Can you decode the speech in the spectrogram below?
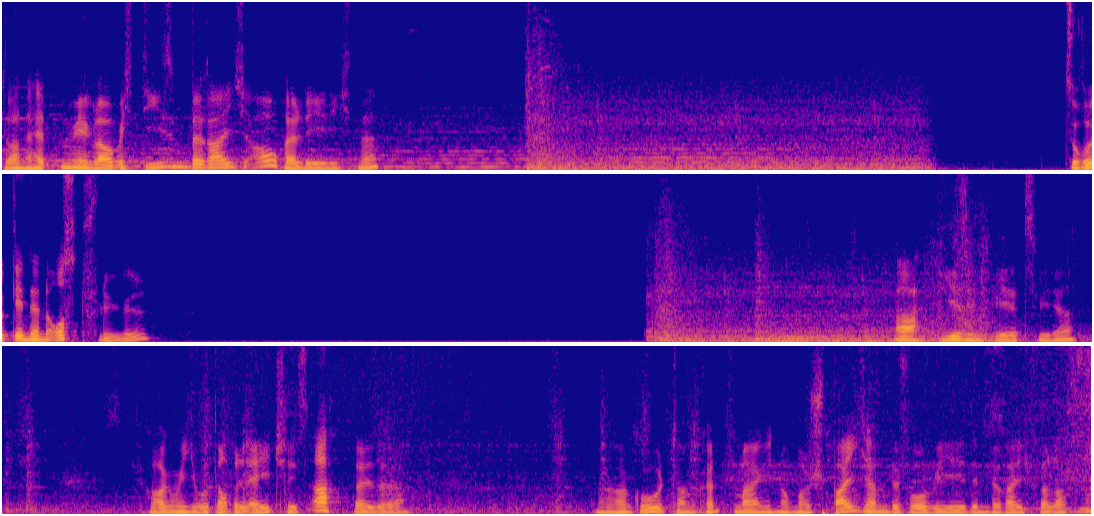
Dann hätten wir, glaube ich, diesen Bereich auch erledigt, ne? Zurück in den Ostflügel. Ah, hier sind wir jetzt wieder. Ich frage mich, wo Double H ist. Ach, da ist er. Na gut, dann könnten wir eigentlich nochmal speichern, bevor wir den Bereich verlassen.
